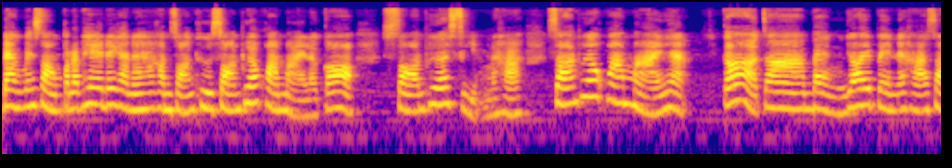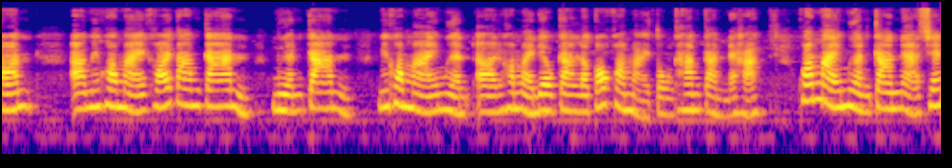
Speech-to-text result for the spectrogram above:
แบ่งเป็น 2 ประเภทด้วยกันนะคะคำซ้อนคือซ้อนเพื่อความหมายแล้วก็ซ้อนเพื่อเสียงนะคะซ้อนเพื่อความหมายเนี่ยก็จะแบ่งย่อยเป็นนะคะซ้อนอมีความหมายคล้อยตามกัน เหมือนกัน มีความหมายเหมือนอความหมายเดียวกัน แล้วก็ความหมายตรงข้ามกันนะคะ ความหมายเหมือนกันเนี่ย เช่น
